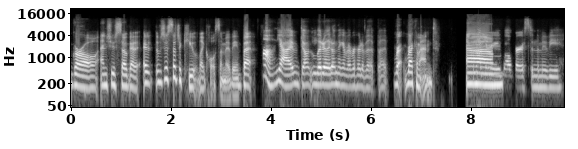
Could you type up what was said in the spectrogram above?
girl and she was so good. It, it was just such a cute, like wholesome movie. But Huh, yeah, I don't literally don't think I've ever heard of it, but re- recommend. I'm not very Um, well versed in the movie.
